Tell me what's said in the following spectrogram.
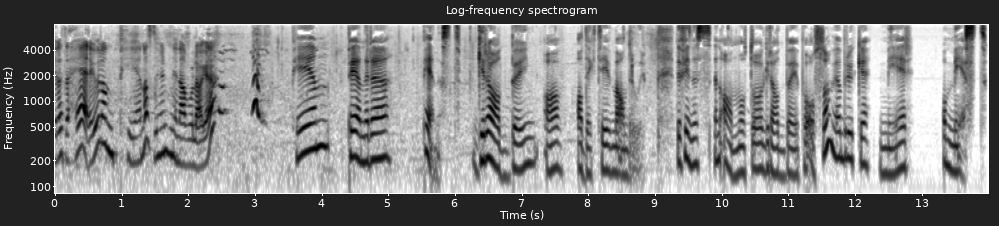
Ja, dette her er jo den peneste hunden i nabolaget. Pen, penere, penest. Gradbøying av adjektiv, med andre ord. Det finnes en annen måte å gradbøye på også, ved å bruke mer og mest.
